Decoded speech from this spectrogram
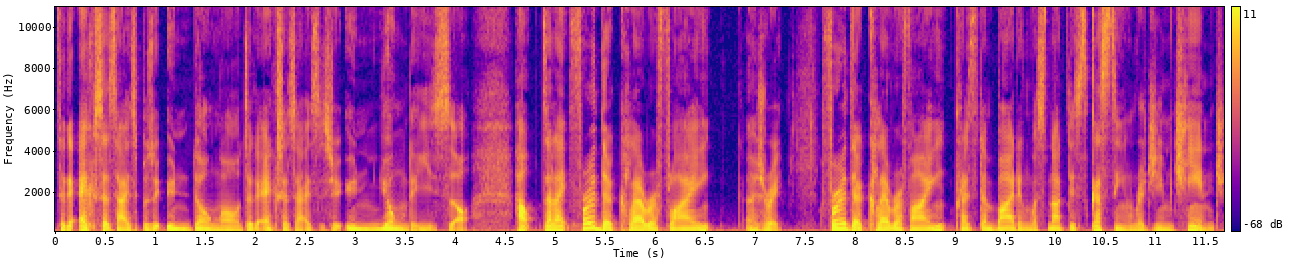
这个 exercise 不是运动哦，这个 exercise 是运用的意思哦。好，再来 further clarifying，呃，sorry。Further clarifying, President Biden was not discussing regime change。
